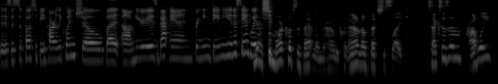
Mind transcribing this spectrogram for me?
this is supposed to be Harley Quinn's show, but um here is Batman bringing Damien a sandwich. Yeah, I see more clips of Batman than Harley Quinn. I don't know if that's just like sexism, probably.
